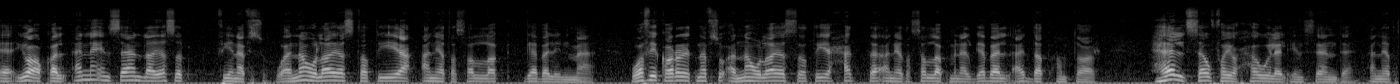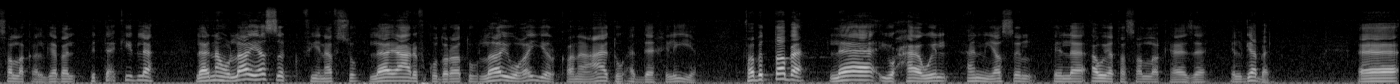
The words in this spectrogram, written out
آه، يعقل أن إنسان لا يثق في نفسه وأنه لا يستطيع أن يتسلق جبل ما وفي قرارة نفسه أنه لا يستطيع حتى أن يتسلق من الجبل عدة أمتار هل سوف يحاول الإنسان ده أن يتسلق الجبل؟ بالتأكيد لا. لأنه لا يثق في نفسه لا يعرف قدراته لا يغير قناعاته الداخلية. فبالطبع لا يحاول أن يصل إلى أو يتسلق هذا الجبل. آه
